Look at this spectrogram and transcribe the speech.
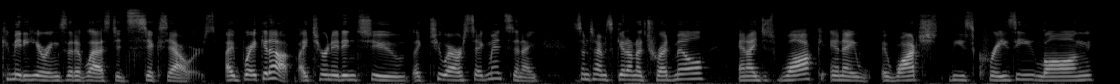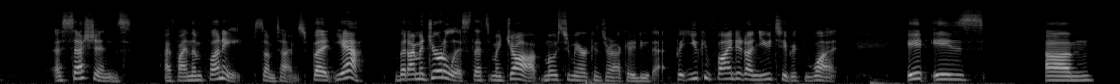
committee hearings that have lasted six hours. I break it up. I turn it into like two hour segments, and I sometimes get on a treadmill and I just walk and I, I watch these crazy long uh, sessions. I find them funny sometimes, but yeah. But I'm a journalist. That's my job. Most Americans are not going to do that. But you can find it on YouTube if you want. It is um,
